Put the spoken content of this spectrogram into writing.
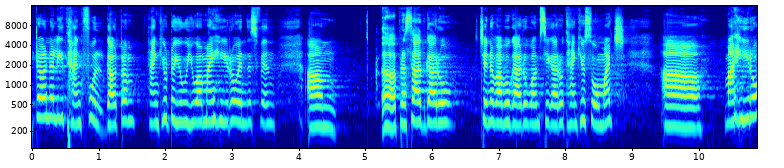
eternally thankful Gautham thank you to you you are my hero in this film Prasad garu Chinnababu garu Vamsi garu thank you so much మా హీరో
